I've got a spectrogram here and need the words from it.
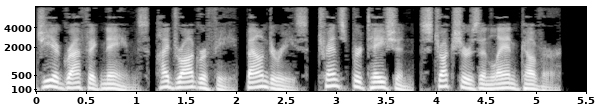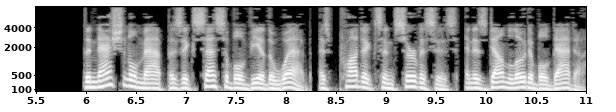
geographic names, hydrography, boundaries, transportation, structures and land cover. The national map is accessible via the web, as products and services, and as downloadable data.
